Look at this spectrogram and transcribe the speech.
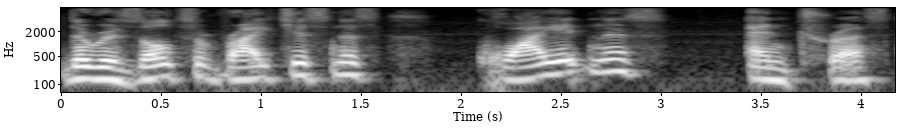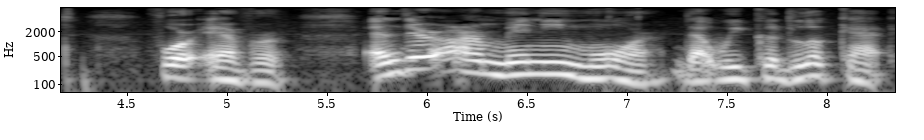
The results of righteousness, quietness, and trust forever. And there are many more that we could look at.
